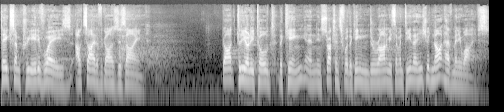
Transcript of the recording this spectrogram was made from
takes some creative ways outside of God's design. God clearly told the king and instructions for the king in Deuteronomy 17 that he should not have many wives.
